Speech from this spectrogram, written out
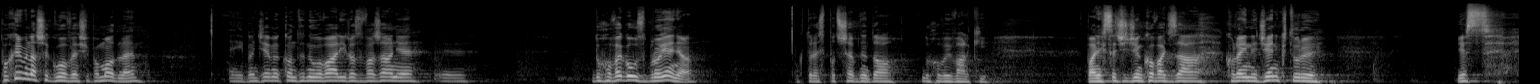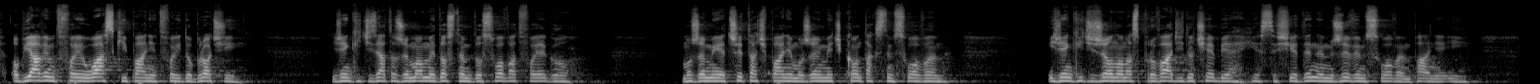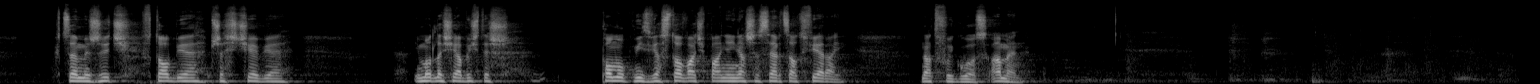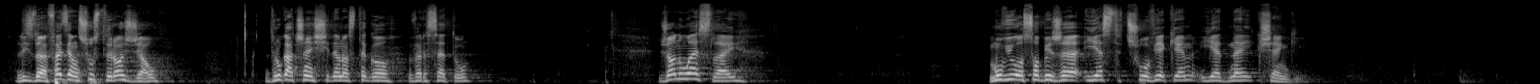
Pochylmy nasze głowy, ja się pomodlę i będziemy kontynuowali rozważanie y, duchowego uzbrojenia, które jest potrzebne do duchowej walki. Panie, chcę Ci dziękować za kolejny dzień, który jest objawem Twojej łaski, Panie, Twojej dobroci. Dzięki Ci za to, że mamy dostęp do Słowa Twojego. Możemy je czytać, Panie, możemy mieć kontakt z tym Słowem. I dzięki Ci, że ono nas prowadzi do Ciebie. Jesteś jedynym żywym Słowem, Panie, i chcemy żyć w Tobie, przez Ciebie. I modlę się, abyś też pomógł mi zwiastować, Panie, i nasze serca otwieraj na Twój głos. Amen. List do Efezjan, szósty rozdział, druga część 17 wersetu. John Wesley Mówił o sobie, że jest człowiekiem jednej księgi.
